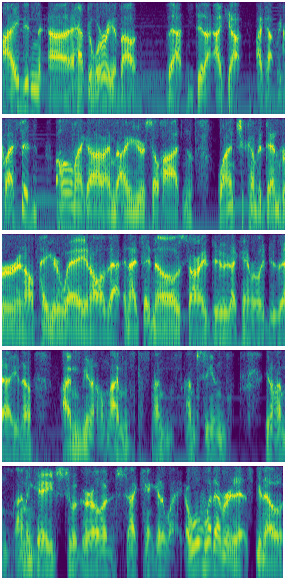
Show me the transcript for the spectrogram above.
I didn't uh, have to worry about that. Did I? I got I got requested. Oh my God, I'm I, you're so hot, and why don't you come to Denver and I'll pay your way and all of that. And I'd say no, sorry, dude, I can't really do that. You know, I'm you know I'm I'm I'm seeing you know, I'm I'm engaged to a girl and I can't get away or whatever it is, you know.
